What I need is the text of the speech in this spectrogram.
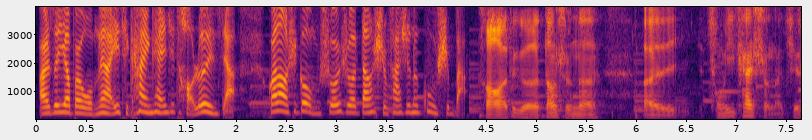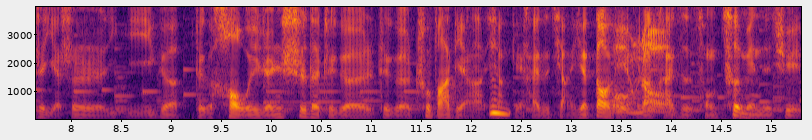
儿子，要不然我们俩一起看一看，一起讨论一下。管老师跟我们说一说当时发生的故事吧。好，这个当时呢，呃，从一开始呢，其实也是以一个这个好为人师的这个这个出发点啊，想给孩子讲一些道理，让孩子从侧面的去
